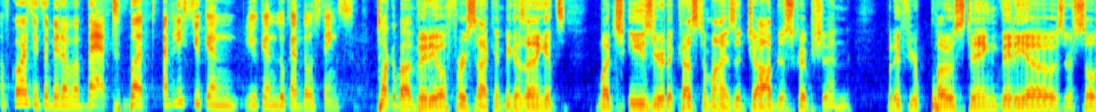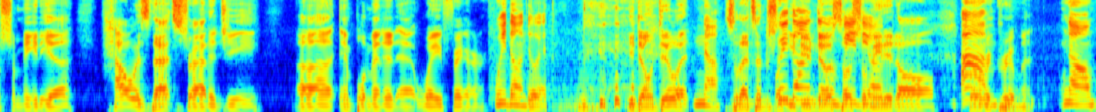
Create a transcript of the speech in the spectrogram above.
Of course, it's a bit of a bet, but at least you can you can look at those things. Talk about video for a second because I think it's much easier to customize a job description. But if you're posting videos or social media, how is that strategy uh, implemented at Wayfair? We don't do it. You don't do it. No. So that's interesting. We you do don't no do social video. media at all for Um, recruitment. No,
